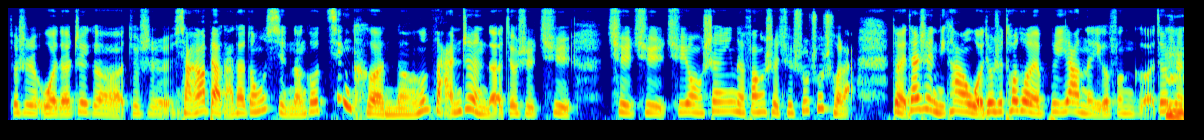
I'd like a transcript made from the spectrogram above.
就是我的这个就是想要表达的东西，能够尽可能完整的，就是去去去去用声音的方式去输出出来。对，但是你看，我就是 totally 不一样的一个风格，就是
